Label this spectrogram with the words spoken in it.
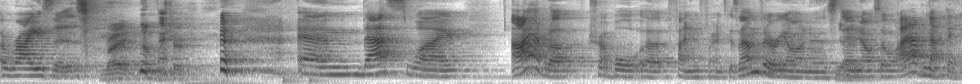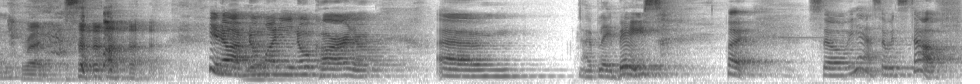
arises. Right. No, for sure. and that's why I have a lot of trouble uh, finding friends because I'm very honest, Yeah. and also I have nothing. Right. you know, I have no Yeah. money, no car, no. Um, I play bass, but so yeah, so it's tough.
